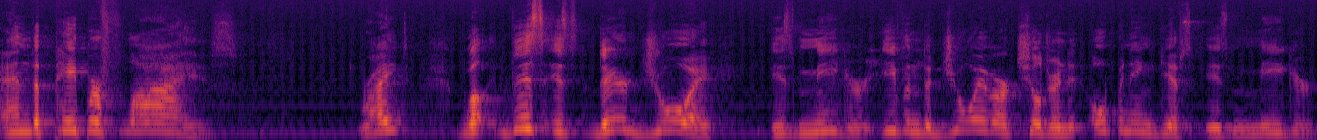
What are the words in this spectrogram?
And the paper flies. Right? Well, this is their joy is meager. Even the joy of our children in opening gifts is meager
